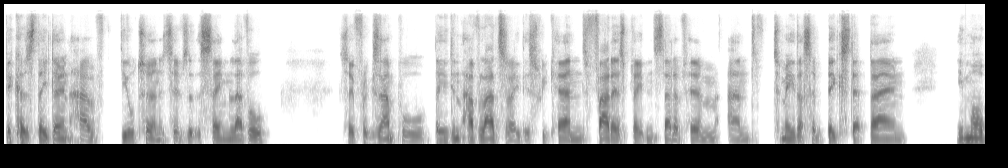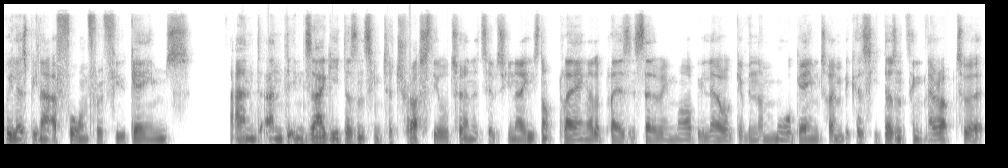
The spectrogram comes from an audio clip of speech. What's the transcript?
because they don't have the alternatives at the same level. So, for example, they didn't have Lazzari this weekend. Fares played instead of him, and to me, that's a big step down. Immobile has been out of form for a few games, and and Inzaghi doesn't seem to trust the alternatives. You know, he's not playing other players instead of Immobile or giving them more game time because he doesn't think they're up to it.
